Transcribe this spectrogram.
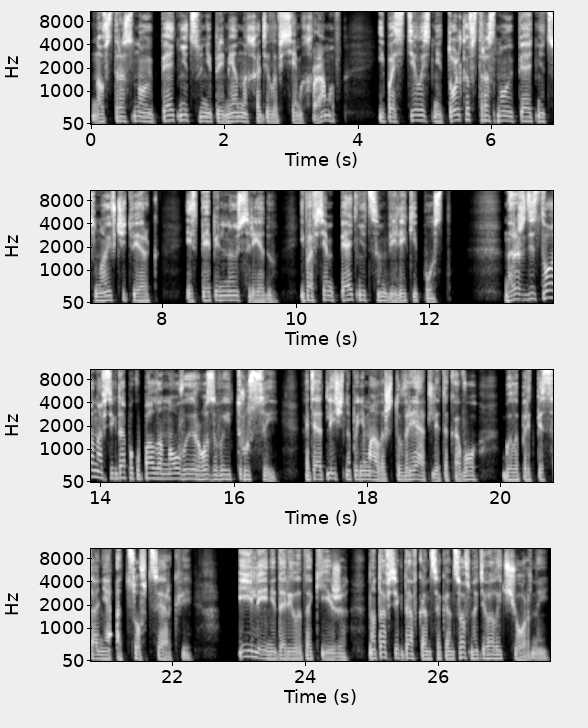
Но в Страстную Пятницу непременно ходила в семь храмов и постилась не только в Страстную Пятницу, но и в четверг, и в Пепельную Среду, и по всем пятницам Великий пост. На Рождество она всегда покупала новые розовые трусы, хотя отлично понимала, что вряд ли таково было предписание отцов церкви. И Лене дарила такие же, но та всегда в конце концов надевала черные.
